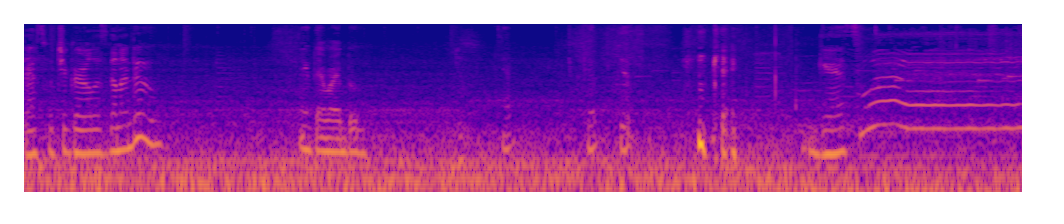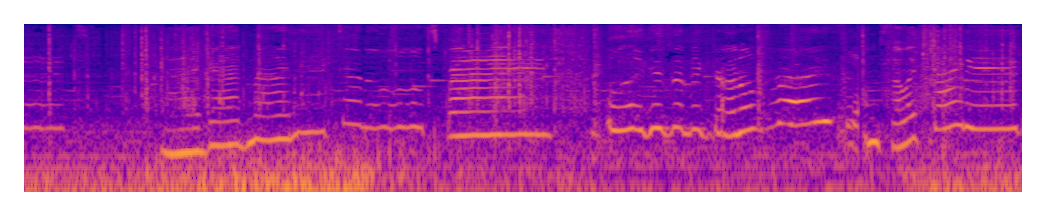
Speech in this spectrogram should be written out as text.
that's what your girl is gonna do. Ain't that right, boo? Yep. Yep. Yep. okay. Guess what? I got my McDonald's fries. Oh, I get some McDonald's fries. I'm so excited.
